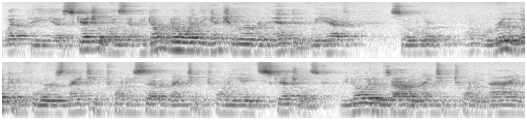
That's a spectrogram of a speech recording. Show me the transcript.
what the uh, schedule was, and we don't know when the interurban ended. We have, so what we're really looking for is 1927, 1928 schedules. We know it was out in 1929,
